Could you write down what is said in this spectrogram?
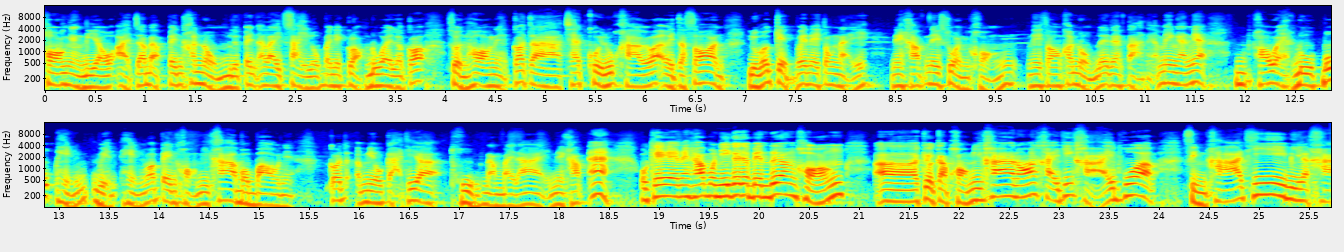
ทองอย่างเดียว อาจจะแบบเป็นขนมหรือเป็นอะไรใส่ลงไปในกล่องด้วย แล้วก็ส่วนทองเนี่ยก็จะแชทคุยลูกค้าไว้ว่าเออจะซ่อน หรือว่าเก็บไว้ในตรงไหนนะครับในส่วนของในซองขนมอะไรต่างๆเนี่ยไม่งั้นเนี่ยพอแหวกดูปุ๊บเห็นเห็นว่าเป็นของมีค่าเบาๆเนี่ยก็มีโอกาสที่จะถูกนำไปได้นะครับอะโอเคนะครับ วันนี้ก็จะเป็นเรื่องของเอเกี่ยวกับของมีค่าเนาะใครที่ขายพวกสินค้าที่มีราคา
